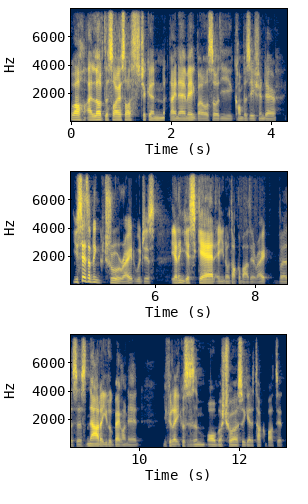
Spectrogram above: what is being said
Well, I love the soy sauce chicken dynamic, but also the conversation there. You said something true, right? Which is, I think you're scared and you don't talk about it, right? Versus now that you look back on it, you feel like ecosystem all mature, so you get to talk about it.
